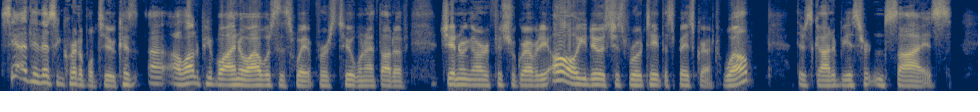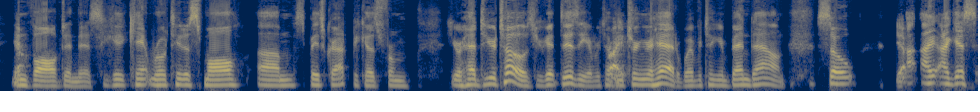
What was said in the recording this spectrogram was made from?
See, I think that's incredible too, because uh, a lot of people I know I was this way at first too. When I thought of generating artificial gravity, oh, all you do is just rotate the spacecraft. Well, there's got to be a certain size yeah. involved in this. You can't rotate a small um, spacecraft because from your head to your toes, you get dizzy every time right. you turn your head, every time you bend down. So, yeah. I, I, guess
